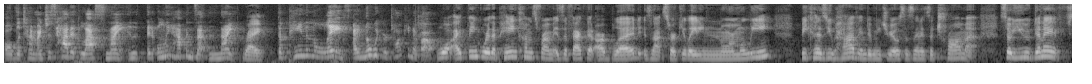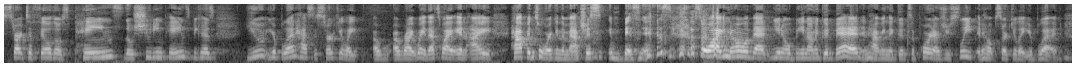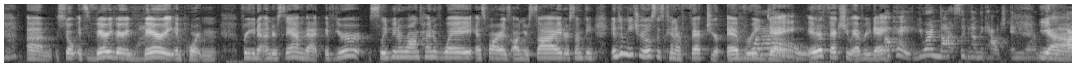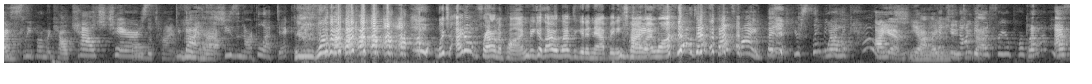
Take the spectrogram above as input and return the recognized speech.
all the time. I just had it last night, and it only happens at night. Right. The pain in the legs. I know what you're talking about. Well, I think where the pain comes from is the fact that our blood is not circulating normally because you have endometriosis and it's a trauma. So you're going to start to feel those pains, those shooting pains because you your blood has to circulate a, a right way. That's why and I happen to work in the mattress in business. so I know that, you know, being on a good bed and having the good support as you sleep, it helps circulate your blood. Um, so it's very, very, very important for you to understand that if you're sleeping a wrong kind of way, as far as on your side or something, endometriosis can affect your everyday. Wow. It affects you every day. Okay, you are not sleeping on the couch anymore. Yeah. I sleep on the couch. Couch chairs All the time. You You guys, have- she's a narcoleptic. Which I don't frown upon because I would love to get a nap anytime I want. No, that's that's fine. But you're sleeping on the couch. I am. Yeah, I That do cannot do be that. good for your poor But body. as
